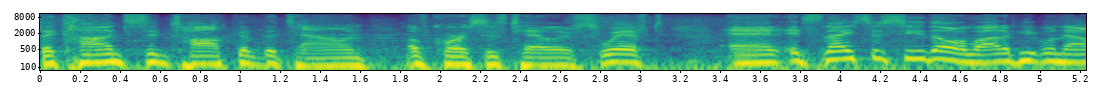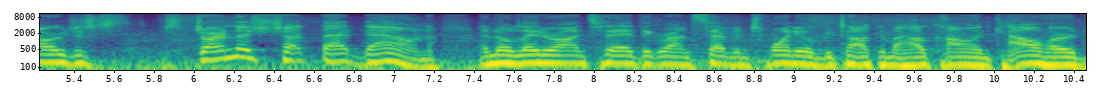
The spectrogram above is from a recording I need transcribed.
the constant talk of the town, of course, is Taylor Swift. And it's nice to see, though, a lot of people now are just starting to shut that down. I know later on today, I think around 720, we'll be talking about how Colin Cowherd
